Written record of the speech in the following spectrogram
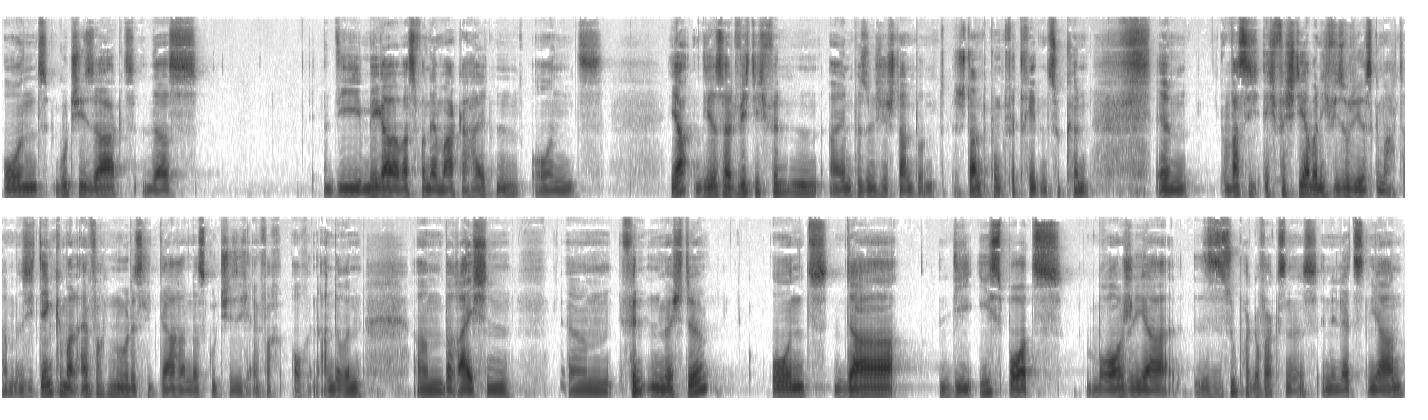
Und Gucci sagt, dass die mega was von der Marke halten und ja, die es halt wichtig finden, einen persönlichen Stand und Standpunkt vertreten zu können. Ähm, was ich, ich verstehe aber nicht, wieso die das gemacht haben. Also ich denke mal einfach nur, das liegt daran, dass Gucci sich einfach auch in anderen ähm, Bereichen ähm, finden möchte. Und da die E-Sports Branche ja super gewachsen ist in den letzten Jahren,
